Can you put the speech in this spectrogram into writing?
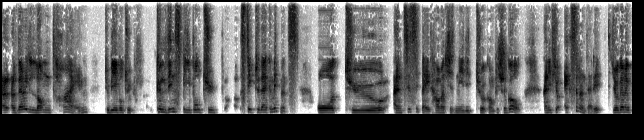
a, a very long time to be able to convince people to stick to their commitments or to anticipate how much is needed to accomplish a goal. And if you're excellent at it, you're going to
